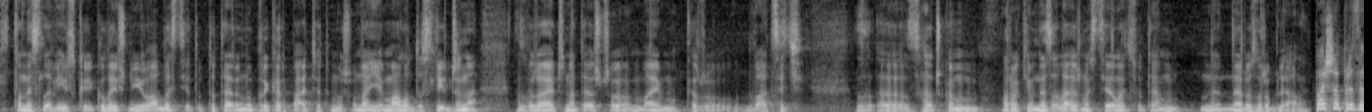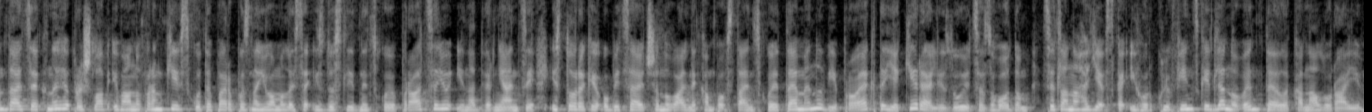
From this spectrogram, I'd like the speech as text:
Станиславівської колишньої області, тобто терену Прикарпаття, тому що вона є мало досліджена, незважаючи на те, що маємо, кажу, 20 з- е, гачком років незалежності, але цю тему не, не розробляли. Перша презентація книги пройшла в Івано-Франківську. Тепер познайомилися із дослідницькою працею і на двірнянці. Історики обіцяють шанувальникам повстанської теми нові проекти, які реалізуються згодом. Світлана Гаєвська, Ігор Клюфінський для новин телеканалу Раї.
